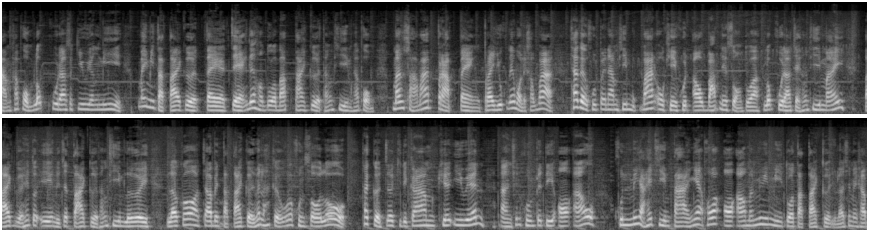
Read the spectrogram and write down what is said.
3 ครับผมลบคูดาวสกิลยังมี ไม่มีตัดตายเกิด แต่แจกเรื่องของตัวบัฟตายเกิดทั้งทีมครับผมมันสามารถปรับแต่งประยุกต์ได้หมดเลยครับว่า ถ้าเกิดคุณไปนำทีมบุกบ้านโอเค คุณเอาบัฟในส่วนตัวลบคูดาวแจกทั้งทีมไหมตายเกิดให้ตัวเองหรือจะตายเกิดทั้งทีมเลย แล้วก็จะเป็นตัดตายเกิดไม่ล่ะถ้าเกิดว่าคุณโซโล่ถ้าเกิดเจอกิจกรรมเคลียร์อีเวนต์อ่านเช่นคุณไปตีออเอา คุณไม่อยากให้ทีมตายเงี้ยเพราะว่า all out มันไม่มีตัวตัดตายเกิดอยู่แล้วใช่ไหมครับ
